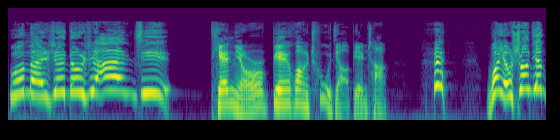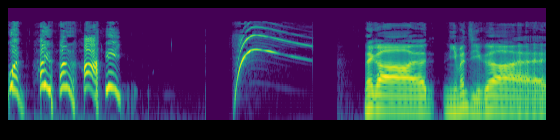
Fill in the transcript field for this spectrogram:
我满身都是暗器。”天牛边晃触角边唱：“哼，我有双截棍。”哼哼哈嘿。那个，你们几个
